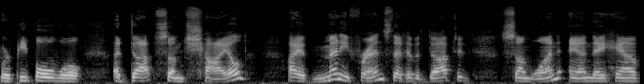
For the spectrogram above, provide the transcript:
where people will adopt some child I have many friends that have adopted someone and they have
